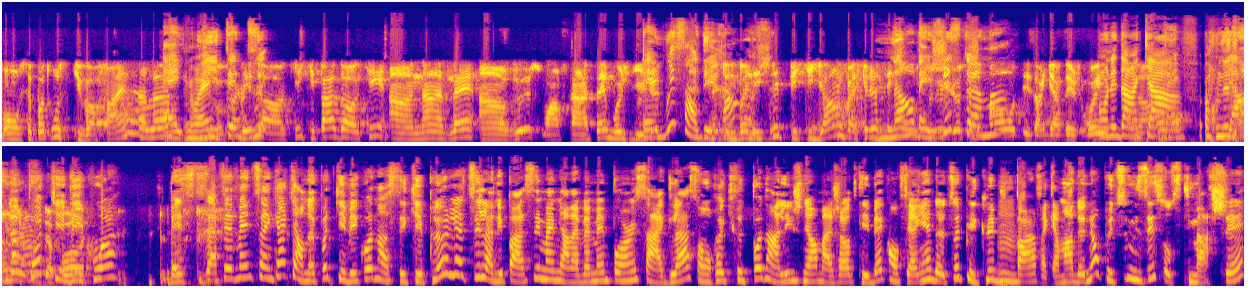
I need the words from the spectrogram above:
on sait pas trop ce qu'il va faire, là, Hey, Ouais. il va était parler dit- de hockey, qui parle de hockey en anglais, en russe ou en français. Moi, je veux Ben juste oui, ça mettre dérange. une bonne équipe puis qui gagne parce que là, c'est Non, ben Là, c'est justement. honte de les regarder jouer. On est dans le cave. On est Il n'y dans en On a change pas Québécois. Ben, ça fait 25 ans qu'il n'y en a pas de Québécois dans cette équipe-là. Là, Tu sais, L'année passée, même, il n'y en avait même pas un sur la glace. On recrute pas dans la Ligue junior majeure de Québec. On fait rien de ça, puis le club, il Mm. perd. Fait qu'à un moment donné, on peut-tu miser sur ce qui marchait,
